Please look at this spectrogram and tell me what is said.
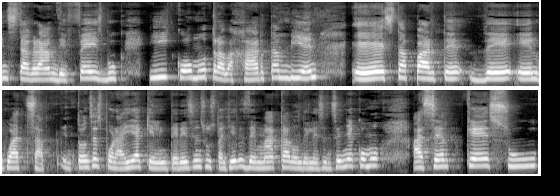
Instagram, de Facebook y cómo trabajar también esta parte de el WhatsApp. Entonces por ahí a quien le interesen sus talleres de Maca, donde les enseña cómo hacer que su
